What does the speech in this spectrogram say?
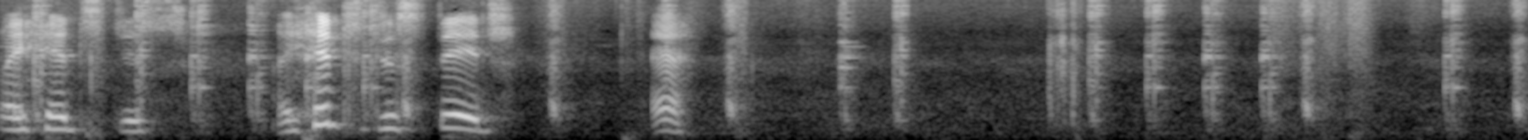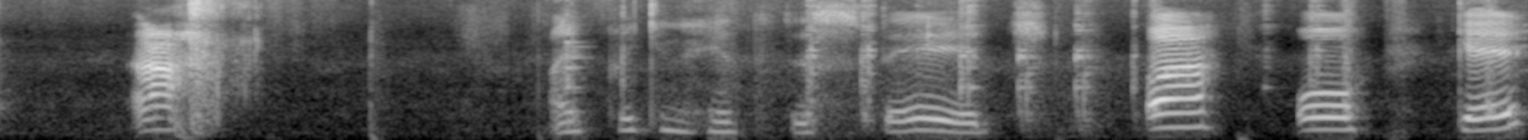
I hate this. I hate this stage. Eh. Ah! I freaking hit the stage. Ah! Okay.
